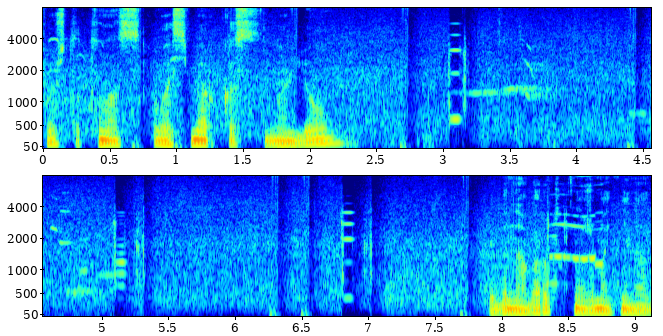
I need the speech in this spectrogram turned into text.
Что что-то у нас восьмерка с нулем. Либо наоборот нажимать не надо.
